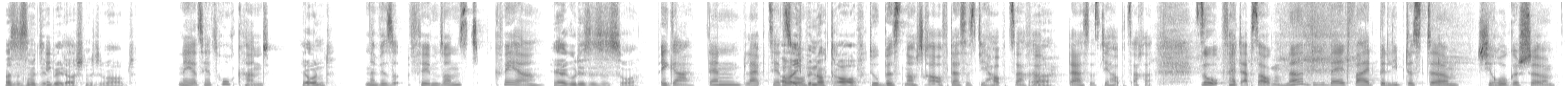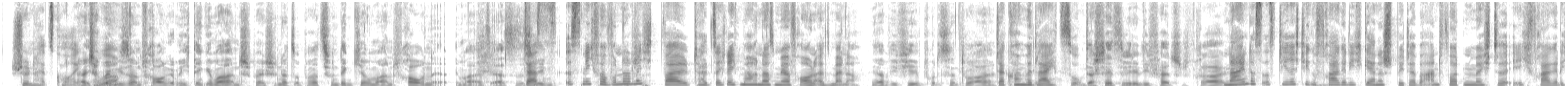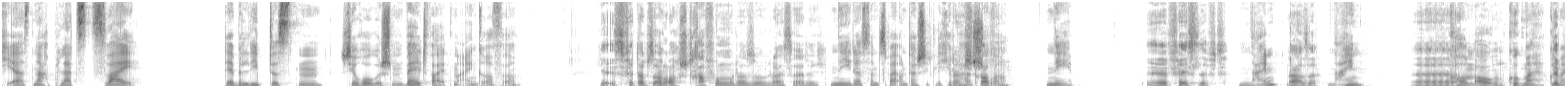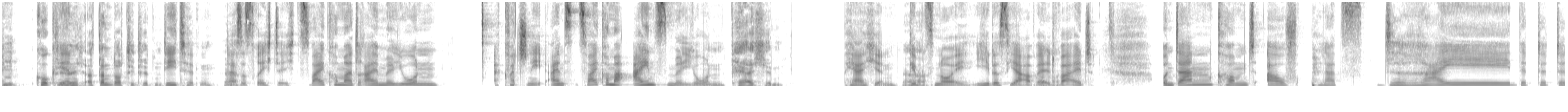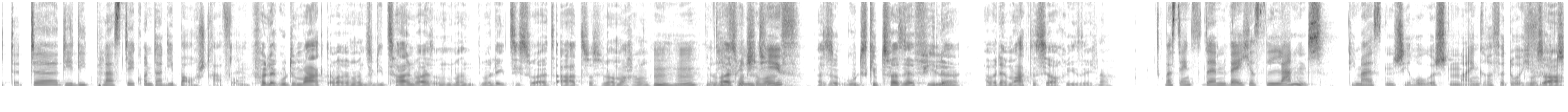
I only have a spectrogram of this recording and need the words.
Was ist denn mit dem Bildausschnitt überhaupt? Nee, ist jetzt hochkant. Ja und? Na, wir so, filmen sonst quer. Ja gut, jetzt ist es so. Egal, dann bleibt jetzt Aber so. ich bin noch drauf. Du bist noch drauf, das ist die Hauptsache. Ja. Das ist die Hauptsache. So, Fett absaugen, ne? Die weltweit beliebteste chirurgische Schönheitskorrektur. Ja, ich habe irgendwie so an Frauen, ich denke immer an, bei Schönheitsoperationen denke ich auch immer an Frauen äh, immer als erstes. das Deswegen, ist nicht verwunderlich, weil tatsächlich machen das mehr Frauen als Männer. ja, wie viel prozentual? Da kommen wir gleich zu. Da stellst du wieder die falschen Fragen. Nein, das ist die richtige Frage, die ich gerne später beantworten möchte. Ich frage dich erst nach Platz zwei der beliebtesten chirurgischen weltweiten Eingriffe. Ja, ist Fettabsaugen auch Straffung oder so gleichzeitig? Nee, das sind zwei unterschiedliche Dann Paar Schuhe. straffen. Nee, Äh, Facelift, nein, Nase, nein. äh, Komm, Augen, guck mal, guck mal. Lippen. Guck ja hier. nicht. Ach, dann doch die Titten. Die Titten, das ist richtig. 2,3 Millionen, äh Quatsch, nee, eins- 2,1 Millionen Pärchen. Pärchen gibt es neu jedes Jahr weltweit. Und dann kommt auf Platz 3 die Lidplastik und dann die Bauchstraffung. Voll der gute Markt, aber wenn man so die Zahlen weiß und man überlegt sich so als Arzt, was will man machen, dann weiß man schon mal. Mhm, definitiv. Also gut, es gibt zwar sehr viele, aber der Markt ist ja auch riesig, ne? Was denkst du denn, welches Land die meisten chirurgischen Eingriffe durchführt? USA.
